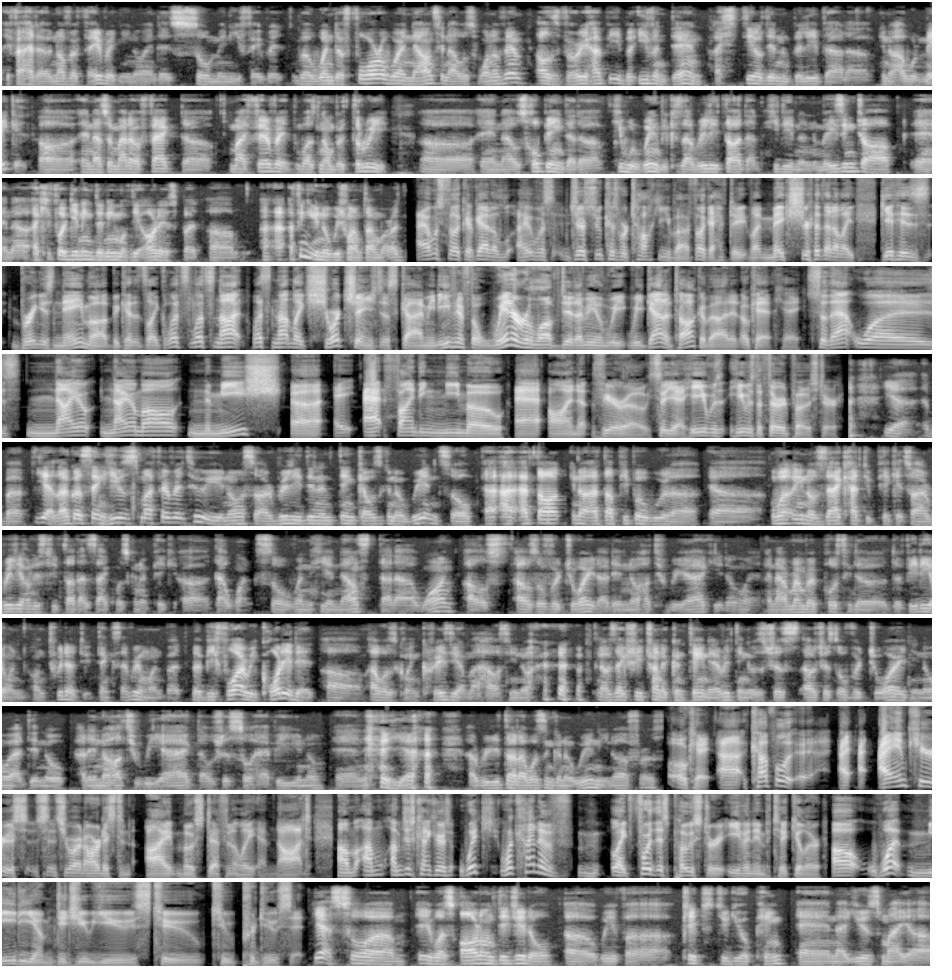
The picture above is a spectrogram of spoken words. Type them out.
if I had another favorite. You know, and there's so many favorite. But when the four were announced and I was one of them, I was very happy. But even then, I still didn't believe that you know I would make it. and as a matter of fact, my favorite was number three, uh, and I was hoping that uh, he would win because I really thought that he did an amazing job. And uh, I keep forgetting the name of the artist, but um, I, I, think you know which one I'm talking about. Right? I almost feel like I've got to. I almost just because we're talking about, it, I feel like I have to like make sure that I like get his bring his name up because it's like let's let's not let's not like shortchange this guy. I mean, even if the winner loved it, I mean, we we got to talk about it. Okay, okay. So that was Naomal Namish uh, at Finding Nemo at on Vero. So yeah, he was he was the third poster. yeah, but yeah, like I was saying, he was my favorite too. You know, so I really didn't think I was gonna win. So I, I, I thought you know I thought people would uh, uh well you know Zack had to pick it. So I really honestly thought that Zack was gonna pick uh that one. So when he announced that I won, I was I was overjoyed. I didn't know how to react. You know, and I remember posting the the video on on Twitter to thanks everyone. But but before I recorded it, uh, I was going crazy at my house. You know, I was actually trying to contain everything everything. It was just I was just overjoyed, you know. I didn't know I didn't know how to react. I was just so happy, you know. And yeah, I really thought I wasn't gonna win, you know, at first. Okay, a uh, couple. I, I, I am curious since you are an artist and I most definitely am not. Um, I'm I'm just kind of curious which what kind of like for this poster even in particular. Uh, what medium did you use to to produce it? Yeah, so um, it was all on digital uh, with uh, Clip Studio Paint, and I used my uh,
